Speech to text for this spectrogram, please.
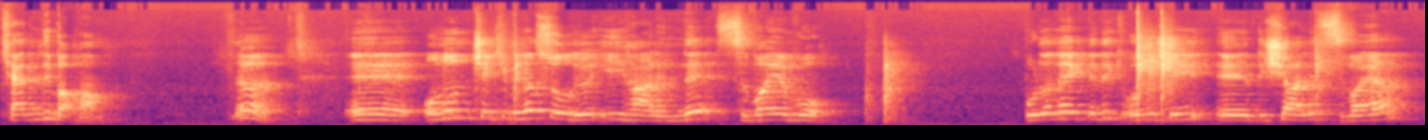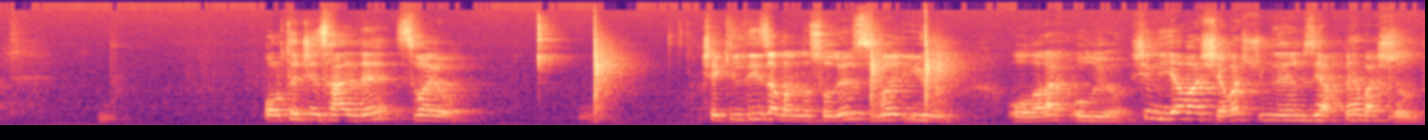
kendi babam değil mi ee, onun çekimi nasıl oluyor i halinde? Svayevo. Burada ne ekledik? Onun şeyi e, dişi hali svaya. Orta cins halde svayo. Çekildiği zaman nasıl oluyor? Svayu olarak oluyor. Şimdi yavaş yavaş cümlelerimizi yapmaya başlayalım.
